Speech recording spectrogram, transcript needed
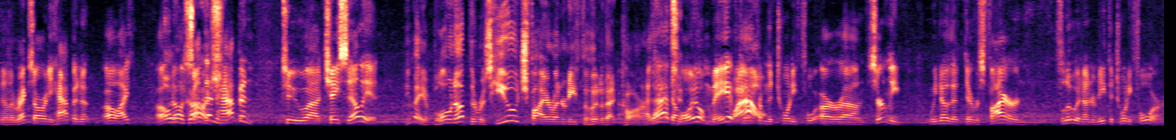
Now the wreck's already happened. Oh, I. Oh, oh no, gosh. something happened to uh, Chase Elliott. He may have blown up. There was huge fire underneath the hood of that car. I That's think the a, oil may have wow. come from the 24, or uh, certainly we know that there was fire and fluid underneath the 24.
